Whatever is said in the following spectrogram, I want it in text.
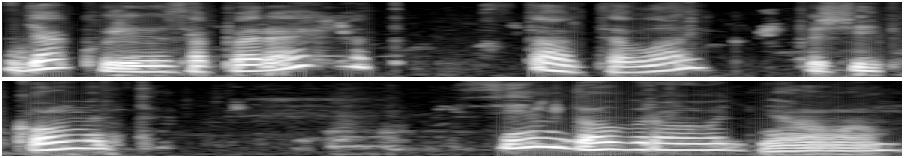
Дякую за перегляд. Ставте лайк, пишіть коменти. Всім доброго дня вам!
